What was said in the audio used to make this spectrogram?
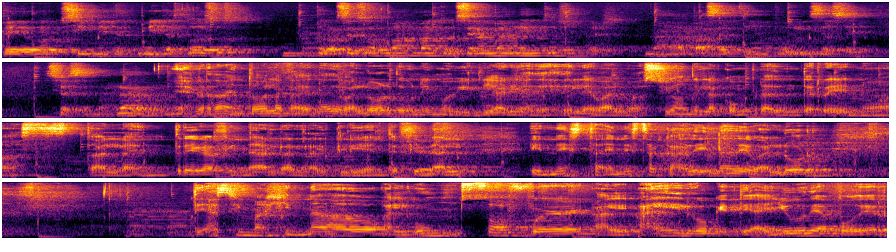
pero si mientras, todos esos procesos más macro sean más lentos, pues nada, pasa el tiempo y se hace se hace más largo. Es verdad, en toda la cadena de valor de una inmobiliaria, desde la evaluación de la compra de un terreno hasta la entrega final al, al cliente final, en esta, en esta cadena de valor, ¿te has imaginado algún software, algo que te ayude a poder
